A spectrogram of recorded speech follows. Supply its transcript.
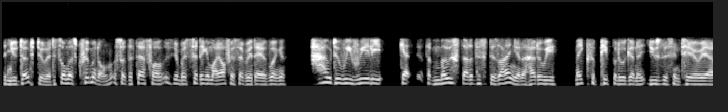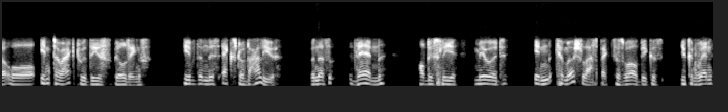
then you don't do it. It's almost criminal. So that therefore, you know, we're sitting in my office every day going, how do we really get the most out of this design? You know, how do we make the people who are going to use this interior or interact with these buildings, give them this extra value? And that's then obviously mirrored in commercial aspects as well, because you can rent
